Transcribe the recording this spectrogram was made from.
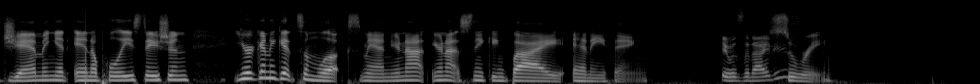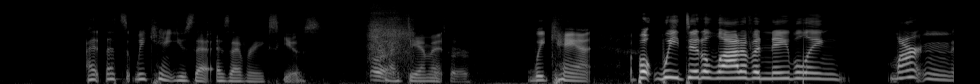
jamming it in a police station. You're gonna get some looks, man. You're not. You're not sneaking by anything. It was the 90s? Sorry. I, that's we can't use that as every excuse. Right. God damn it. That's fair. We can't. But we did a lot of enabling Martin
